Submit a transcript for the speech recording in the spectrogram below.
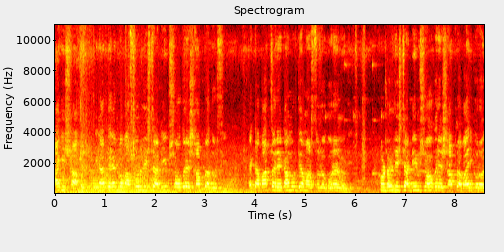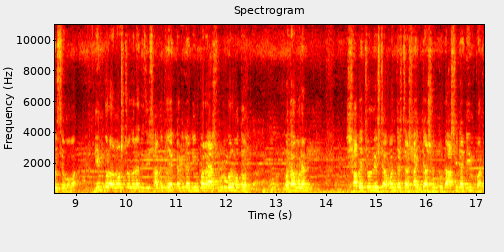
রাগি সাপ। এটা দেখেন বাবা চল্লিশটা ডিম সহকারে সাপটা ধরছি। একটা বাচ্চারে কামড় দিয়ে মারছিল ঘরের মধ্যে। চল্লিশটা ডিম সহকারে সাপটা বাইর করা হয়েছে বাবা। ডিমগুলো নষ্ট করে দিয়েছি। সাপে কি একটা দুটা ডিম পারে হাঁসমুরুগের মতন? কথা বলেন। সাপে চল্লিশটা পঞ্চাশটা ষাটটা সত্তরটা আশিটা ডিম পারে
